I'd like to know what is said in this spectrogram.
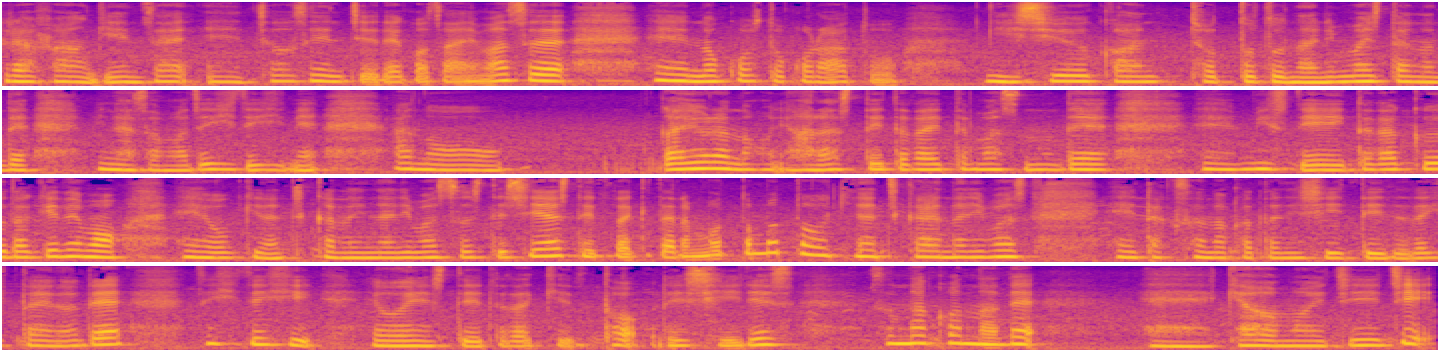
クラファン現在、えー、挑戦中でございます。え残すところあと2週間ちょっととなりましたので、皆様ぜひぜひね、あの概要欄の方に貼らせていただいてますので、えー、見せていただくだけでも、えー、大きな力になります。そしてシェアしていただけたらもっともっと大きな力になります。えー、たくさんの方に知っていただきたいので、ぜひぜひ応援していただけると嬉しいです。そんなこんなで、え今日も一日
